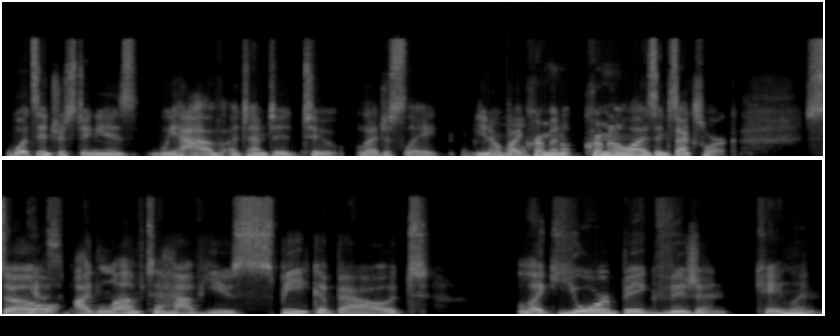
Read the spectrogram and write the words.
what's interesting is we have attempted to legislate, you know, mm-hmm. by criminal criminalizing sex work. So yes. I'd love to have you speak about like your big vision, Kaytlin. Mm.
